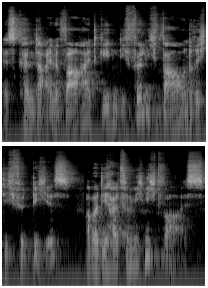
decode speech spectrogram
es könnte eine Wahrheit geben, die völlig wahr und richtig für dich ist, aber die halt für mich nicht wahr ist.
